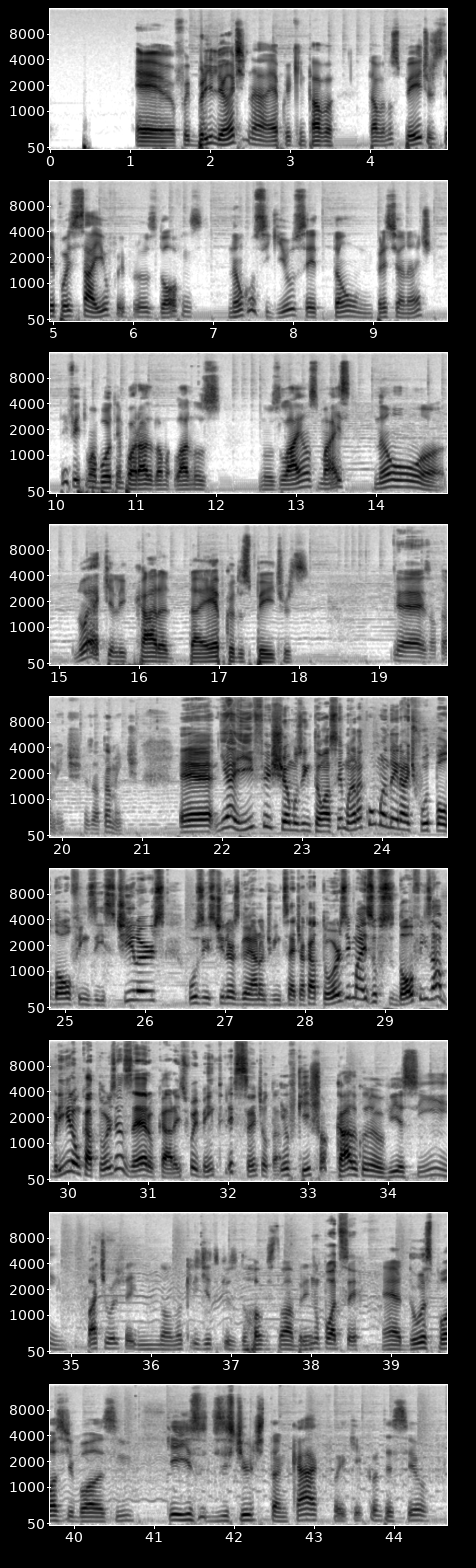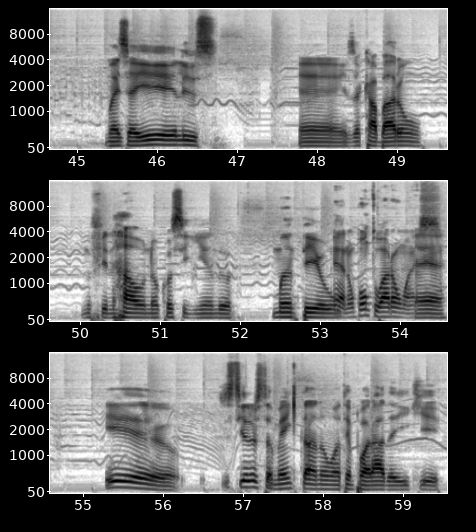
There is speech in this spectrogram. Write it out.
é, foi brilhante na época que estava tava nos Patriots, depois saiu, foi para os Dolphins, não conseguiu ser tão impressionante. Tem feito uma boa temporada lá, lá nos, nos Lions, mas não, não é aquele cara da época dos Patriots. É, exatamente, exatamente. É, e aí, fechamos então a semana com Monday Night Football, Dolphins e Steelers. Os Steelers ganharam de 27 a 14, mas os Dolphins abriram 14 a 0, cara. Isso foi bem interessante, Otávio. Eu fiquei chocado quando eu vi assim. Bate o olho e falei, não, não acredito que os Dolphins estão abrindo. Não pode ser. É, duas posses de bola assim. Que isso, desistiu de tancar? Foi o que aconteceu? Mas aí eles. É, eles acabaram no final não conseguindo manter o. É, não pontuaram mais. É. E os Steelers também, que tá numa temporada aí que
